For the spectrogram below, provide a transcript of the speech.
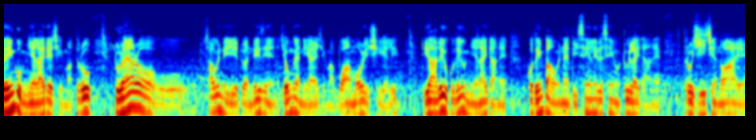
သိန်းကိုမြင်လိုက်တဲ့အချိန်မှာသူတို့လူတိုင်းကတော့ဟိုစာဝတ်နေရေးအတွက်နေ့စဉ်ရုန်းကန်နေရတဲ့အချိန်မှာဘွာမောတွေရှိရလေဒီဟာလေးကိုကိုသိန်းကိုမြင်လိုက်တာနဲ့ကိုသိန်းပါဝင်တဲ့ဒီဆင်းလေးတစ်ဆင်းကိုတွေးလိုက်တာနဲ့သူတို့ရည်ချင်သွားတယ်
